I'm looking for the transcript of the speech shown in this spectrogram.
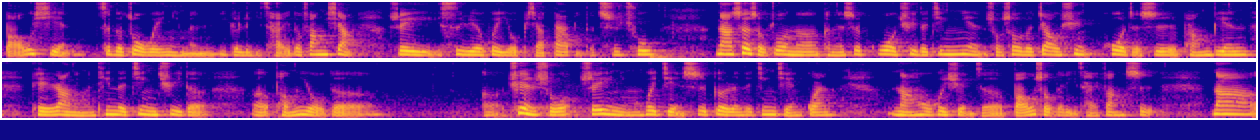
保险这个作为你们一个理财的方向，所以四月会有比较大笔的支出。那射手座呢，可能是过去的经验所受的教训，或者是旁边可以让你们听得进去的呃朋友的呃劝说，所以你们会检视个人的金钱观。然后会选择保守的理财方式。那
